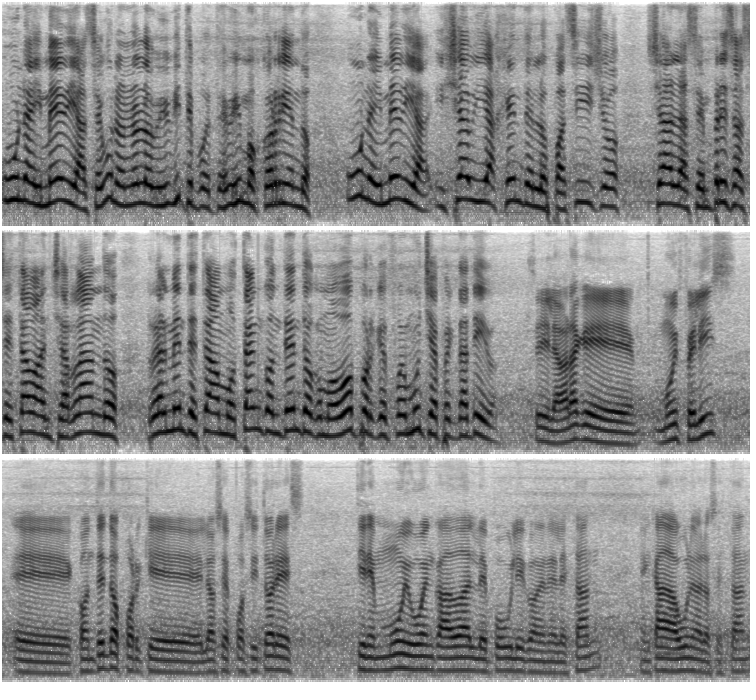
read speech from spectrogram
una y media, seguro no lo viviste porque te vimos corriendo, una y media y ya había gente en los pasillos, ya las empresas estaban charlando, realmente estábamos tan contentos como vos porque fue mucha expectativa. Sí, la verdad que muy feliz, eh, contentos porque los expositores tienen muy buen caudal de público en el stand, en cada uno de los stands,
